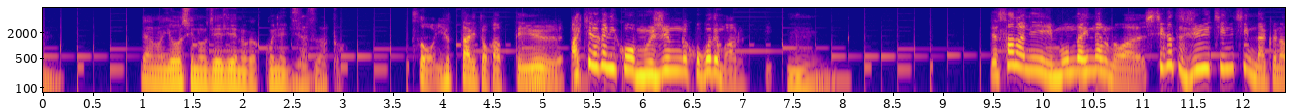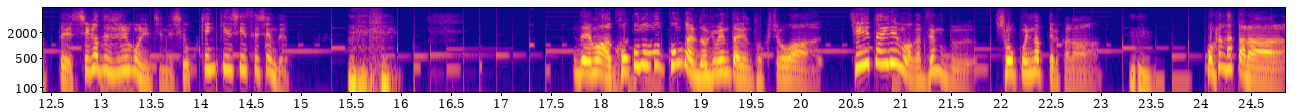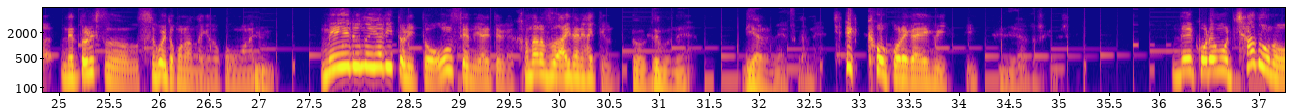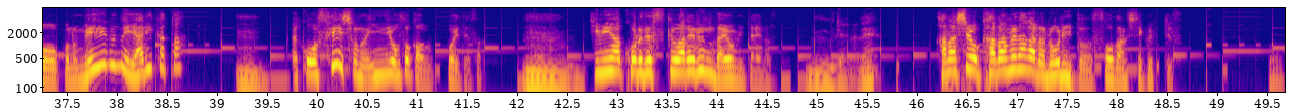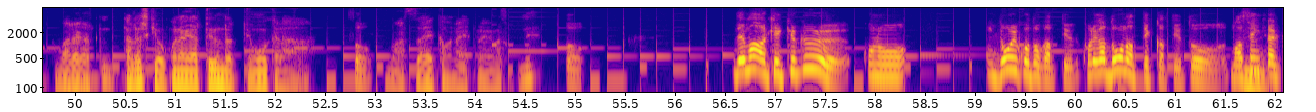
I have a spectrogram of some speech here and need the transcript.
で、あの、養子の JJ の学校には自殺だと。そう言ったりとかっていう、明らかにこう矛盾がここでもあるう。うん。で、さらに問題になるのは、7月11日に亡くなって、7月15日に保険金申請してんだよ。で、まあ、ここの、今回のドキュメンタリーの特徴は、携帯電話が全部証拠になってるから、うん。これだから、ネットリストのすごいとこなんだけど、ここもね。メールのやり取りと音声のやり取りが必ず間に入ってくる。そう、全部ね、リアルなやつがね。結構これがえぐいっていいや、確かに。う。で、これもチャドのこのメールのやり方、うん。こう聖書の引用とかを超えてさ、うん。君はこれで救われるんだよみたいなうんみたいなね。話を絡めながらロリーと相談していくっていう。まあ、だから、正しく行いをやってるんだって思うから、そう。まあ、罪悪感はなくなりますもんね。で、まあ結局、この、どういうことかっていう、これがどうなっていくかっていうと、まあ、うん1900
